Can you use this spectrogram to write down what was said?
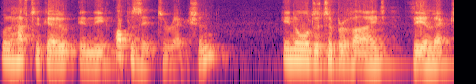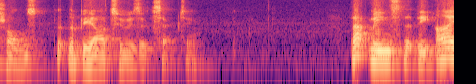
will have to go in the opposite direction in order to provide the electrons that the Br2 is accepting. That means that the I-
